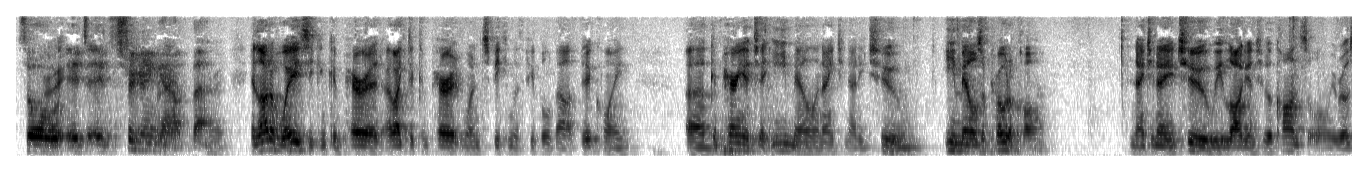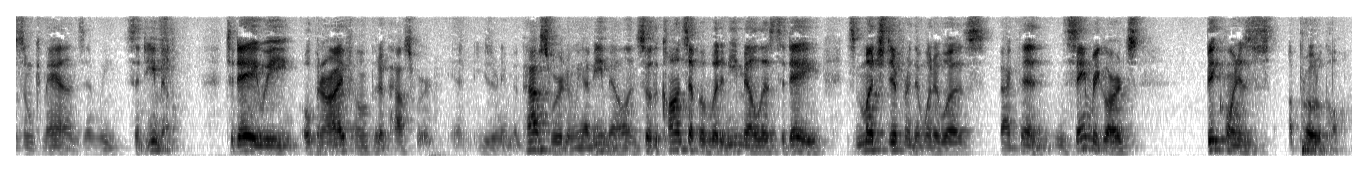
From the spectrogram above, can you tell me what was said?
So right. it, it's figuring right. out that. Right. In a lot of ways, you can compare it. I like to compare it when speaking with people about Bitcoin, uh, comparing it to email in 1992. Email is a protocol. In 1992, we logged into a console and we wrote some commands and we sent email. Today, we open our iPhone, put a password, and username and password, and we have email. And so the concept of what an email is today is much different than what it was back then. In the same regards, Bitcoin is a protocol.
